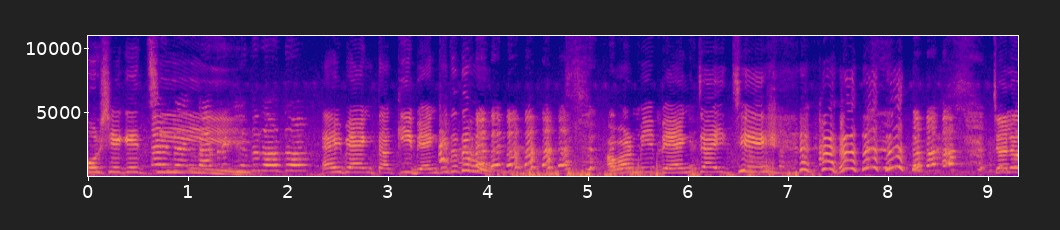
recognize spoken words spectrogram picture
বসে গেছি। এই ব্যাংকটা কি ব্যাংক খেতে দেবো? আমার মেয়ে ব্যাংক চাইছে। চলো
